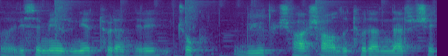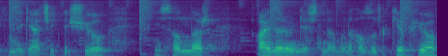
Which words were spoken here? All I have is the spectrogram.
e, lise mezuniyet törenleri çok büyük şaşalı törenler şeklinde gerçekleşiyor. İnsanlar aylar öncesinden buna hazırlık yapıyor.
